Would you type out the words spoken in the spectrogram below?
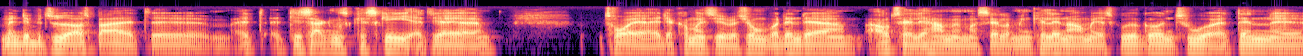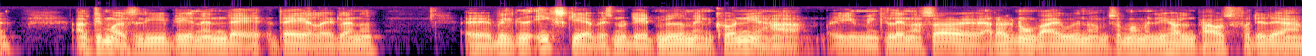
men det betyder også bare, at, øh, at, at det sagtens kan ske, at jeg tror jeg, at jeg kommer i en situation, hvor den der aftale, jeg har med mig selv og min kalender om, at jeg skal ud og gå en tur, at den, øh, altså det må altså lige blive en anden dag, dag eller et eller andet. Øh, hvilket ikke sker, hvis nu det er et møde med en kunde, jeg har i min kalender, så øh, er der ikke nogen vej udenom. Så må man lige holde en pause for det der,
